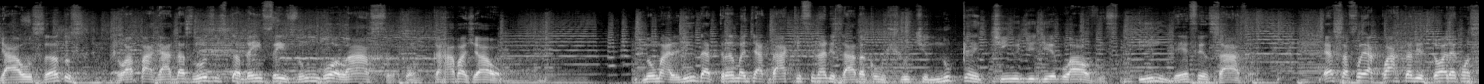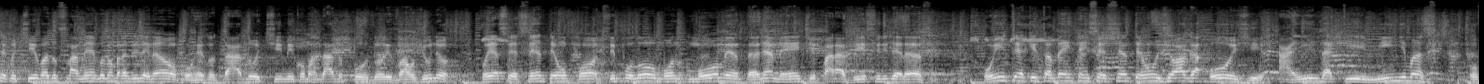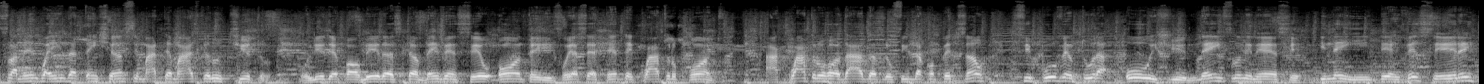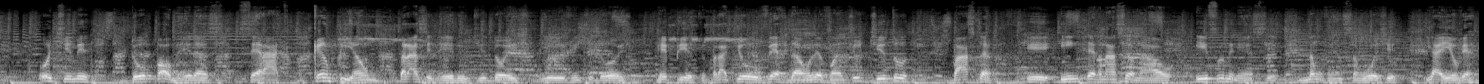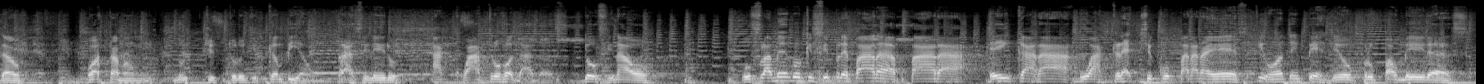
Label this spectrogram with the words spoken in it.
Já o Santos, no apagar das luzes, também fez um golaço com Carrabajal. Numa linda trama de ataque finalizada com um chute no cantinho de Diego Alves, indefensável. Essa foi a quarta vitória consecutiva do Flamengo no Brasileirão. Com resultado, o time comandado por Dorival Júnior foi a 61 pontos e pulou momentaneamente para a vice-liderança. O Inter, que também tem 61, joga hoje, ainda que mínimas. O Flamengo ainda tem chance matemática no título. O líder Palmeiras também venceu ontem e foi a 74 pontos. Há quatro rodadas do fim da competição. Se porventura hoje nem Fluminense e nem Inter vencerem, o time do Palmeiras será campeão brasileiro de 2022. Repito, para que o Verdão levante o título, basta que Internacional e Fluminense não vençam hoje. E aí o Verdão bota a mão no título de campeão brasileiro a quatro rodadas do final. O Flamengo que se prepara para encarar o Atlético Paranaense, que ontem perdeu para o Palmeiras.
